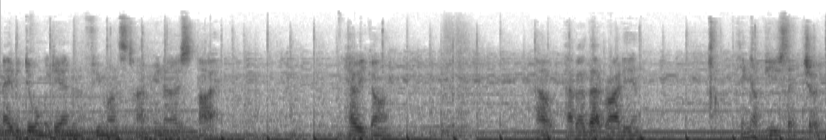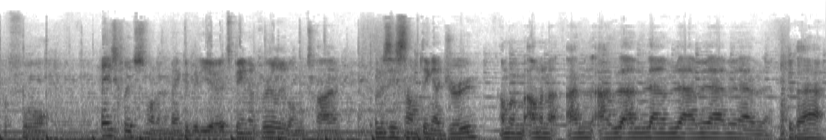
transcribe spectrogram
maybe do them again in a few months' time, who knows? Hi. How are you going? How, how about that ride in? I think I've used that joke before. Basically just wanted to make a video, it's been a really long time. I'm gonna see something I drew. I'm a, I'm gonna, I'm, I'm, I'm, I'm, I'm, I'm, Look at that.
